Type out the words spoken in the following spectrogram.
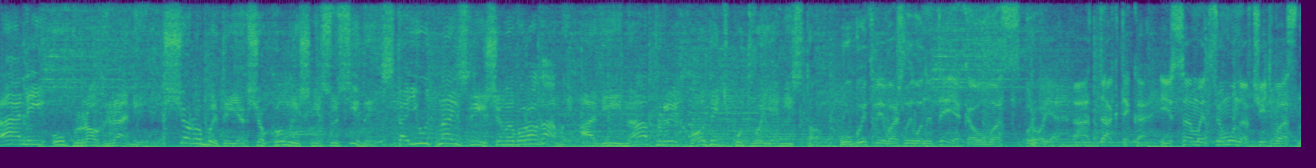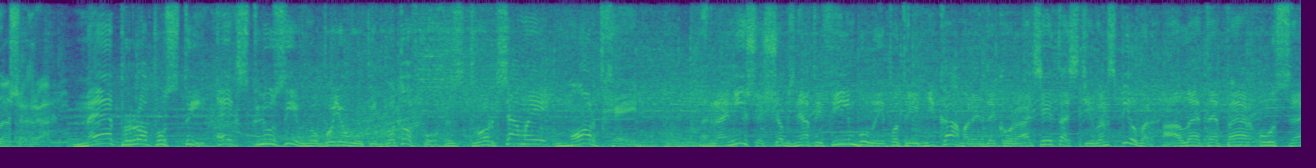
Далі у програмі. Що робити, якщо колишні сусіди стають найзлішими ворогами, а війна приходить у твоє місто? У битві важливо не те, яка у вас зброя, а тактика. І саме цьому навчить вас наша гра. Не пропусти ексклюзивну бойову підготовку з творцями Мортхейм. Раніше, щоб зняти фільм, були потрібні камери, декорації та Стівен Спілберг. Але тепер усе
